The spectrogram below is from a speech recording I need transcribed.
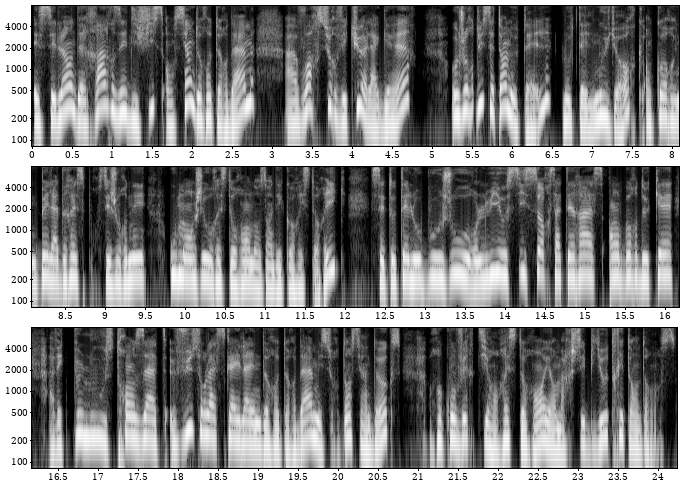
et c'est l'un des rares édifices anciens de Rotterdam à avoir survécu à la guerre. Aujourd'hui, c'est un hôtel, l'hôtel New York, encore une belle adresse pour séjourner ou manger au restaurant dans un décor historique. Cet hôtel au beau jour, lui aussi sort sa terrasse en bord de quai avec pelouse, transat, vue sur la skyline de Rotterdam et sur d'anciens docks, reconvertis en restaurant et en marché bio très tendance.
